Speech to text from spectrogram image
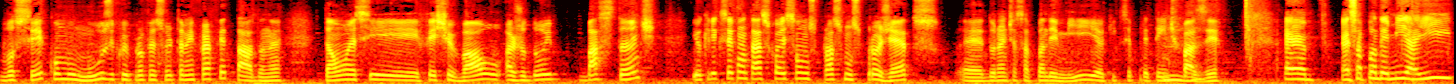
Você, como músico e professor, também foi afetado, né? Então, esse festival ajudou bastante. E eu queria que você contasse quais são os próximos projetos é, durante essa pandemia, o que, que você pretende uhum. fazer. É, essa pandemia aí,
